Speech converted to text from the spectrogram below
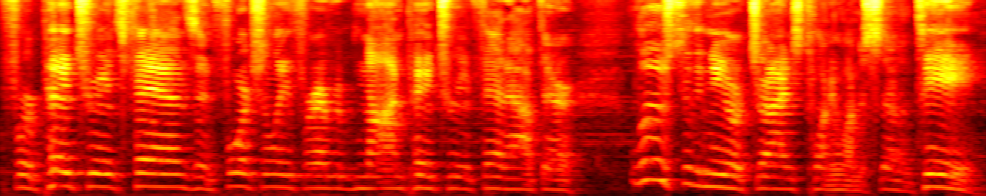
for Patriots fans, and fortunately for every non Patriot fan out there, lose to the New York Giants 21 to 17.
